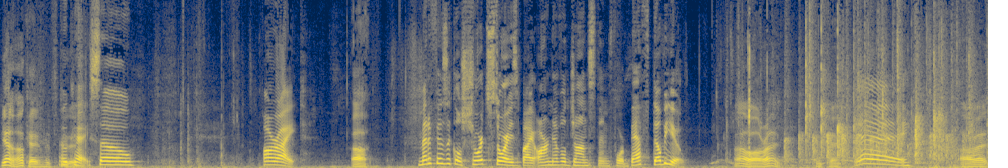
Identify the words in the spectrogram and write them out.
Yeah. Okay. Let's do Okay, this. so. All right. Ah. Metaphysical Short Stories by R. Neville Johnston for Beth W. Oh, all right. Okay. Yay! All right.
